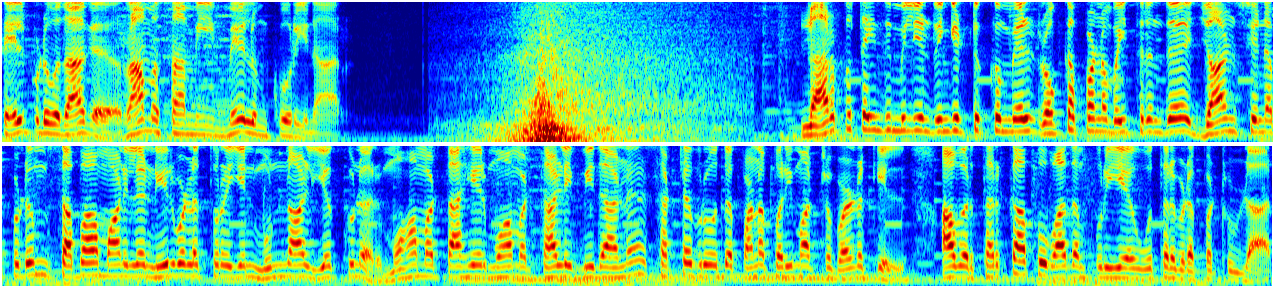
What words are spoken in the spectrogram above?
செயல்படுவதாக ராமசாமி மேலும் கூறினார். நாற்பத்தைந்து மில்லியன் ரிங்கிட்டுக்கும் மேல் ரொக்க பணம் வைத்திருந்த ஜான்ஸ் எனப்படும் சபா மாநில நீர்வளத்துறையின் முன்னாள் இயக்குனர் முகமது தாஹிர் முகமது தாலிப் மீதான சட்டவிரோத பண பரிமாற்ற வழக்கில் அவர் தற்காப்பு வாதம் புரிய உத்தரவிடப்பட்டுள்ளார்.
